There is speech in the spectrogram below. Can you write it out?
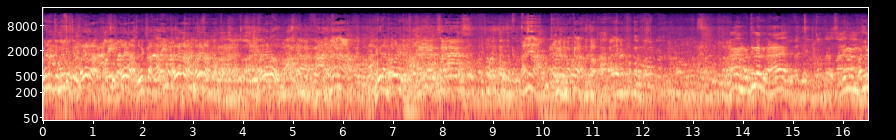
మీరు కూర్చో మీరు కూర్చోండి. మళ్ళా మళ్ళా నువ్వు ఇట్లా మళ్ళా మళ్ళా మళ్ళా మీరు అట్టుకోండి రాజన్న ఇటు పక్కన మధ్యలోకి రా. మళ్ళీ?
